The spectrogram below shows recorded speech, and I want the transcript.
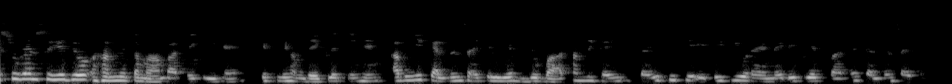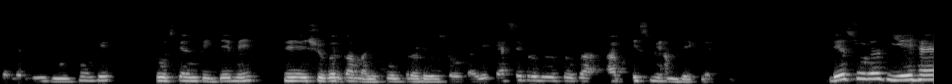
स्टूडेंट्स ये जो हमने तमाम बातें की हैं, इसमें हम देख लेते हैं। अब ये कैल्विन साइकिल ये जो बात हमने कही कही थी कि एटीपी और एनएडीपीएच बनने कैल्विन साइकिल के अंदर भी यूज़ होंगे तो उसके नतीजे में शुगर का मलिकूल प्रोड्यूस होगा। ये कैसे प्रोड्यूस होगा, अब इसमें हम देख लेते हैं। डियर स्टूडेंट ये है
